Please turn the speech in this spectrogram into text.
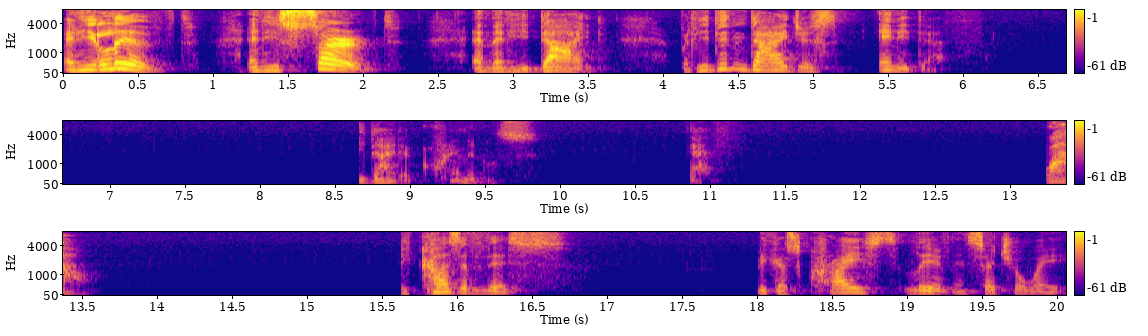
And he lived and he served and then he died. But he didn't die just any death, he died a criminal's death. Wow. Because of this, because Christ lived in such a way,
